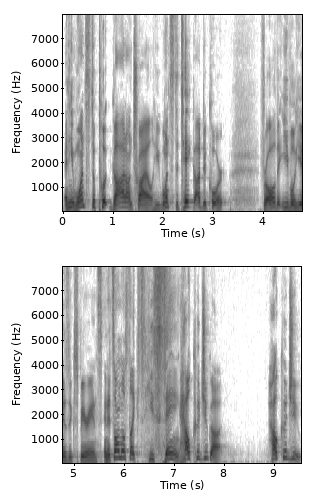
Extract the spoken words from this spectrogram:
And he wants to put God on trial, he wants to take God to court for all the evil he has experienced. And it's almost like he's saying, How could you, God? How could you?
